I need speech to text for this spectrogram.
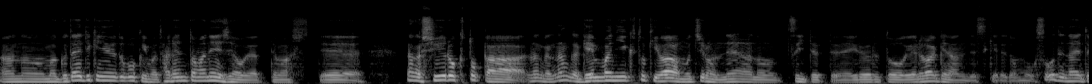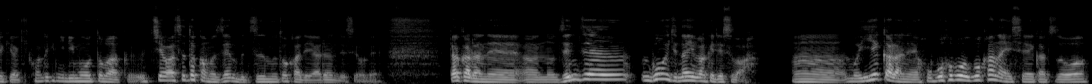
あの、まあ、具体的に言うと僕今タレントマネージャーをやってまして、なんか収録とか、なんか、なんか現場に行くときはもちろんね、あの、ついてってね、いろいろとやるわけなんですけれども、そうでないときは基本的にリモートワーク、打ち合わせとかも全部ズームとかでやるんですよね。だからね、あの、全然動いてないわけですわ。うん。もう家からね、ほぼほぼ動かない生活を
